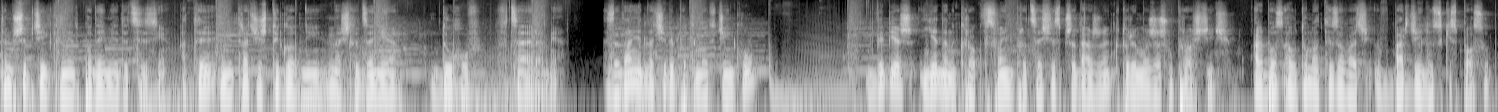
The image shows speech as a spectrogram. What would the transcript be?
tym szybciej klient podejmie decyzję, a ty nie tracisz tygodni na śledzenie duchów w CRM-ie. Zadanie dla ciebie po tym odcinku: wybierz jeden krok w swoim procesie sprzedaży, który możesz uprościć albo zautomatyzować w bardziej ludzki sposób.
